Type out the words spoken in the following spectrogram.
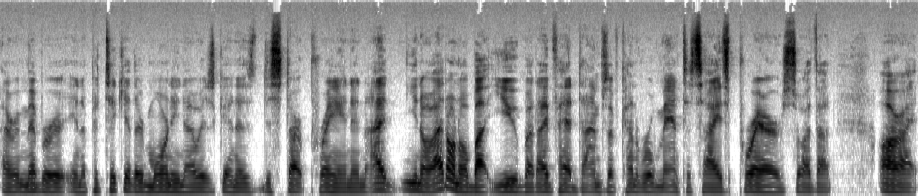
I remember in a particular morning I was going to just start praying and I you know, I don't know about you, but I've had times of kind of romanticized prayer. So I thought, all right,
